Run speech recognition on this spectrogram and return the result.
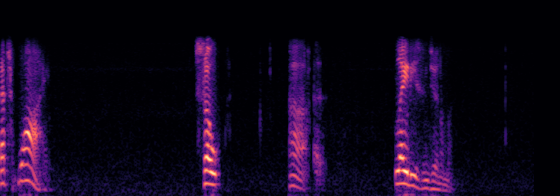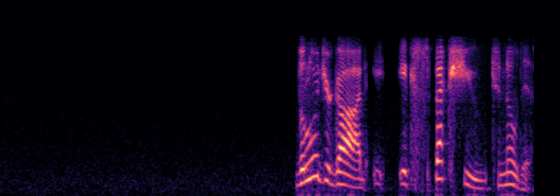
That's why. So, uh, ladies and gentlemen, the Lord your God expects you to know this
